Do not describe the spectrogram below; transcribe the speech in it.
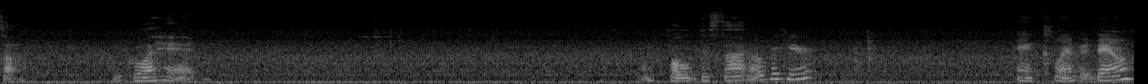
So you go ahead and fold this side over here and clamp it down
